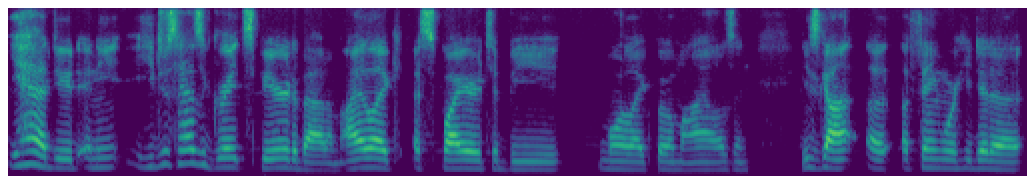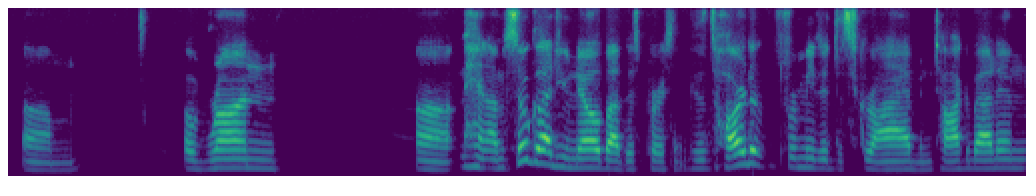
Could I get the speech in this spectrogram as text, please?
yeah, dude, and he he just has a great spirit about him. I like aspire to be more like Beau Miles, and he's got a, a thing where he did a um a run. Uh, man, I'm so glad you know about this person because it's hard for me to describe and talk about him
